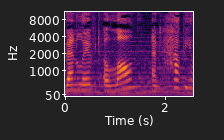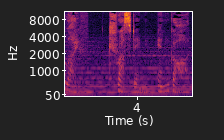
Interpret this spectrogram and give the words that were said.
then lived a long and happy life, trusting in God.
